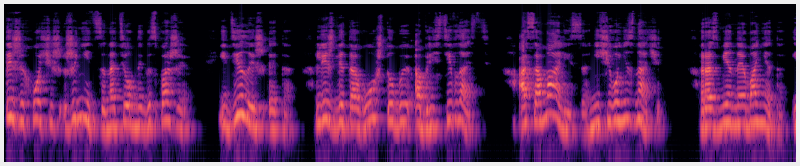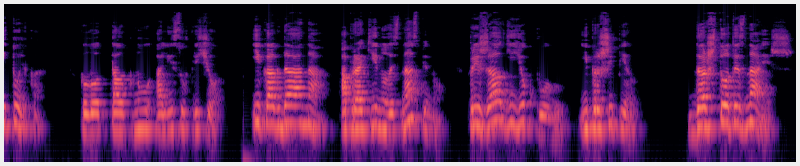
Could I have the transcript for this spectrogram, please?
Ты же хочешь жениться на темной госпоже и делаешь это лишь для того, чтобы обрести власть. А сама Алиса ничего не значит. Разменная монета и только. Клод толкнул Алису в плечо. И когда она опрокинулась на спину, прижал ее к полу и прошипел. «Да что ты знаешь?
